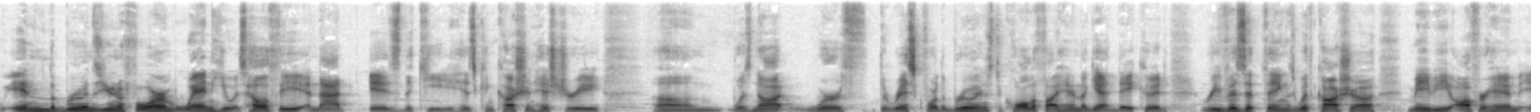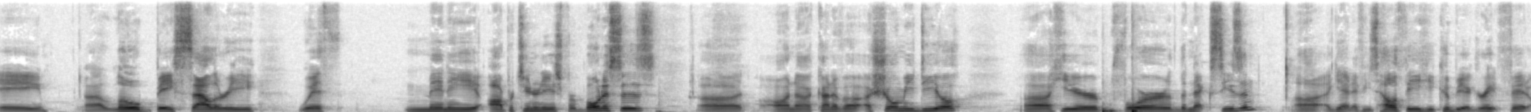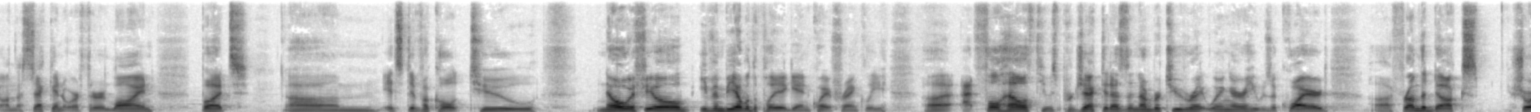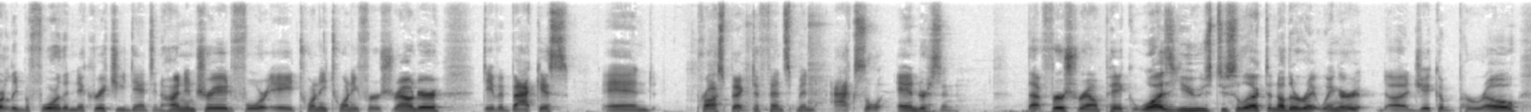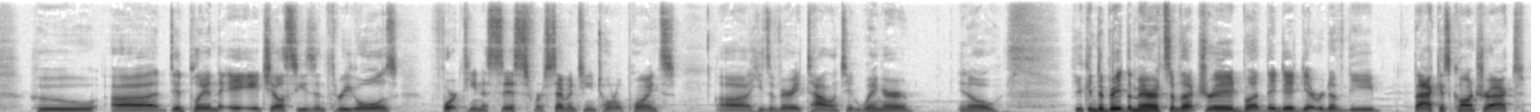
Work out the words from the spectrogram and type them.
in the Bruins uniform when he was healthy, and that is the key. His concussion history um, was not worth the risk for the Bruins to qualify him. Again, they could revisit things with Kase, maybe offer him a, a low base salary with many opportunities for bonuses uh, on a kind of a, a show me deal uh, here for the next season. Uh, again, if he's healthy, he could be a great fit on the second or third line, but um, it's difficult to know if he'll even be able to play again, quite frankly. Uh, at full health, he was projected as the number two right winger. He was acquired uh, from the Ducks shortly before the Nick Ritchie Danton Heinen trade for a 2020 first rounder, David Backes, and prospect defenseman Axel Andersson. That first round pick was used to select another right winger, uh, Jacob Perreault, who uh, did play in the AHL season, three goals, 14 assists for 17 total points. Uh, he's a very talented winger. You know, you can debate the merits of that trade, but they did get rid of the Backes contract.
